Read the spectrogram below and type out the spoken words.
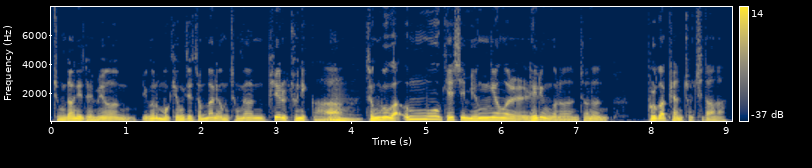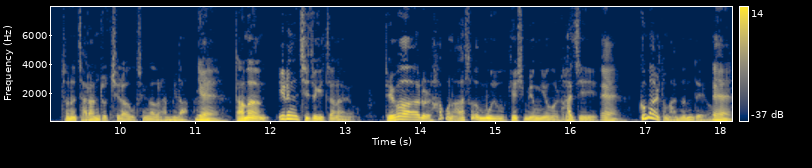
중단이 되면 이거는 뭐 경제 전반에 엄청난 피해를 주니까 음. 정부가 업무 개시 명령을 내린 거는 저는 불가피한 조치다. 저는 잘한 조치라고 생각을 합니다. 예. 다만 이런 지적이 있잖아요. 대화를 하고 나서 업무 개시 명령을. 하지. 예. 그 말도 맞는데요. 예.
